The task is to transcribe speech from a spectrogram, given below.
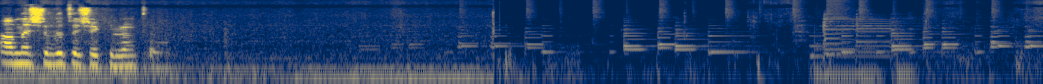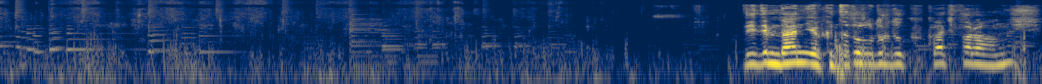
Anlaşıldı. Teşekkürler. Didim'den yakıtı doldurduk. Kaç para almış?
